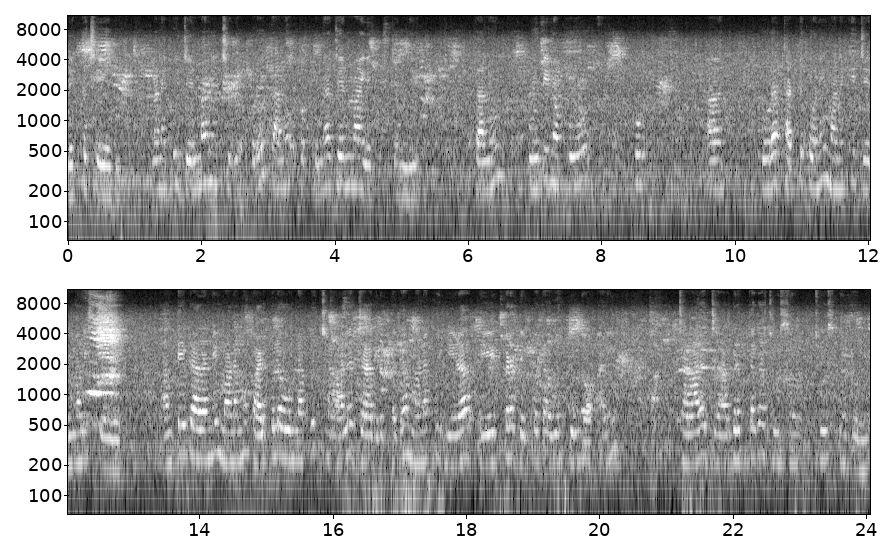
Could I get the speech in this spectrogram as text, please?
లెక్క చేయదు. మనకు జన్మనిచ్చినప్పుడు తను ఒక పునర్జన్మ ఇస్తుంది తను పుట్టినప్పుడు కూడా తట్టుకొని మనకి జన్మనిస్తుంది. అంతేకాదండి మనము కడుపులో ఉన్నప్పుడు చాలా జాగ్రత్తగా మనకు ఎడ ఎక్కడ దెబ్బ తగులుతుందో అని చాలా జాగ్రత్తగా చూసు చూసుకుంటుంది.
